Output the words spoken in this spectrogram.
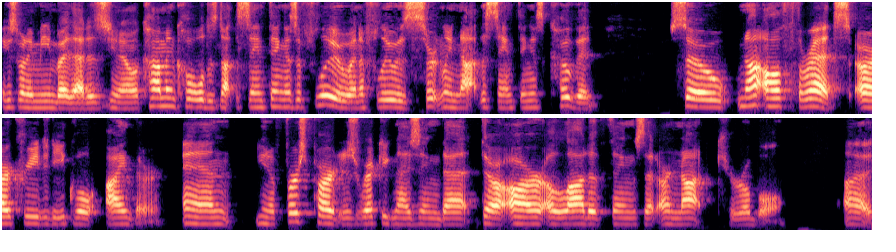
i guess what i mean by that is you know a common cold is not the same thing as a flu and a flu is certainly not the same thing as covid. So not all threats are created equal either. And you know, first part is recognizing that there are a lot of things that are not curable. Uh,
